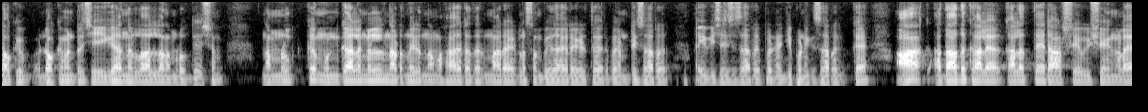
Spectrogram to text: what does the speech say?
ഡോക്യു ഡോക്യുമെന്ററി ചെയ്യുക എന്നുള്ളതല്ല നമ്മുടെ ഉദ്ദേശം. നമ്മൾക്ക് മുൻകാലങ്ങളിൽ നടന്നിരുന്ന മഹാരഥന്മാരായിട്ടുള്ള സംവിധായകർ എഴുത്തുകാർ ഇപ്പോൾ M T sir I V Sasi sir ഇപ്പോൾ രഞ്ജി പണിക്ക് സാറ് ഒക്കെ ആ അതാത് കാല കാലത്തെ രാഷ്ട്രീയ വിഷയങ്ങളെ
